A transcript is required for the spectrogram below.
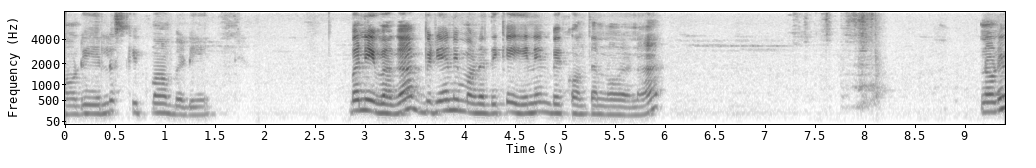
ನೋಡಿ, ಎಲ್ಲೂ ಸ್ಕಿಪ್ ಮಾಡಬೇಡಿ. ಬನ್ನಿ, ಇವಾಗ ಬಿರಿಯಾನಿ ಮಾಡೋದಕ್ಕೆ ಏನೇನು ಬೇಕು ಅಂತ ನೋಡೋಣ. ನೋಡಿ,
